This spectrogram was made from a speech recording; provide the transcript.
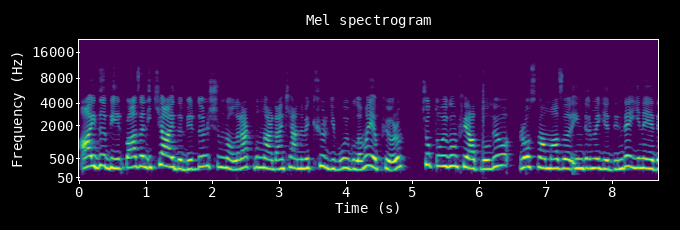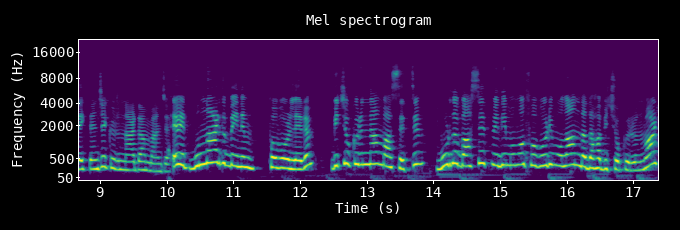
ayda bir, bazen iki ayda bir dönüşümlü olarak bunlardan kendime kür gibi uygulama yapıyorum. Çok da uygun fiyatlı oluyor. Rossmann mağazaları indirime girdiğinde yine yedeklenecek ürünlerden bence. Evet bunlar da benim favorilerim. Birçok üründen bahsettim. Burada bahsetmediğim ama favorim olan da daha birçok ürün var.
